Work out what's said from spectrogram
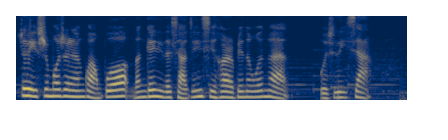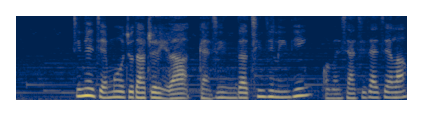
这里是陌生人广播，能给你的小惊喜和耳边的温暖，我是立夏。今天节目就到这里了，感谢您的倾情聆听，我们下期再见了。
